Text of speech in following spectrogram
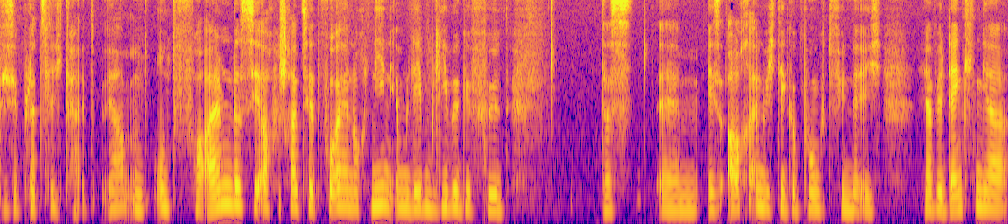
diese Plötzlichkeit. Ja? Und, und vor allem, dass sie auch beschreibt, sie hat vorher noch nie in ihrem Leben Liebe gefühlt. Das ähm, ist auch ein wichtiger Punkt, finde ich. Ja, wir denken ja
